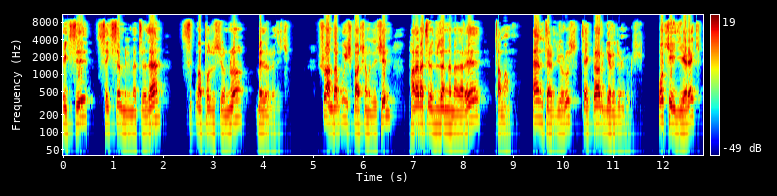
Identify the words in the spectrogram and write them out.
Eksi 80 mm'den sıkma pozisyonunu belirledik. Şu anda bu iş parçamız için parametre düzenlemeleri tamam. Enter diyoruz. Tekrar geri dönüyoruz. OK diyerek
